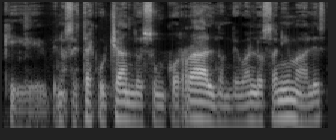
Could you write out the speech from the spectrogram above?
que nos está escuchando es un corral donde van los animales,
